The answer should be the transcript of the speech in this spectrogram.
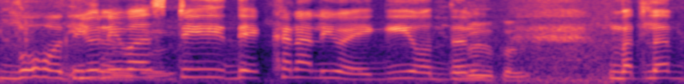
ਬਹੁਤ ਹੀ ਜਲਦੀ। ਯੂਨੀਵਰਸਿਟੀ ਦੇਖਣ ਵਾਲੀ ਹੋਏਗੀ ਉਦੋਂ ਬਿਲਕੁਲ। ਮਤਲਬ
